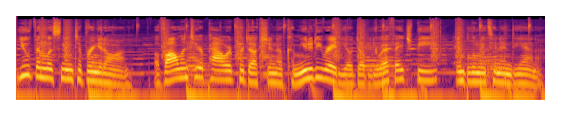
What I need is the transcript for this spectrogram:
You've been listening to Bring It On, a volunteer powered production of Community Radio WFHB in Bloomington, Indiana.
